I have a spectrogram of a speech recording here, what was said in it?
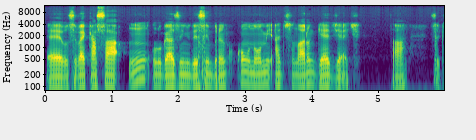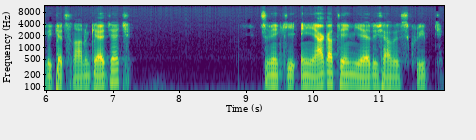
é, você vai caçar um lugarzinho desse em branco com o nome adicionar um gadget, tá? Você clica em adicionar um gadget. Você vem aqui em HTML JavaScript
